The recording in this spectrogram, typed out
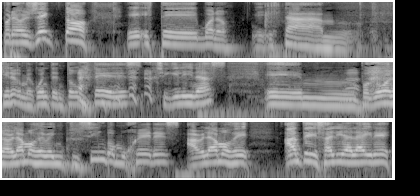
proyecto, eh, este, bueno, está mm, quiero que me cuenten todos ustedes, chiquilinas, eh, porque bueno, hablamos de 25 mujeres, hablamos de, antes de salir al aire,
